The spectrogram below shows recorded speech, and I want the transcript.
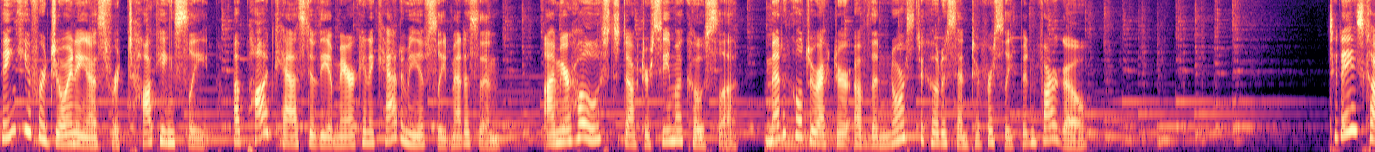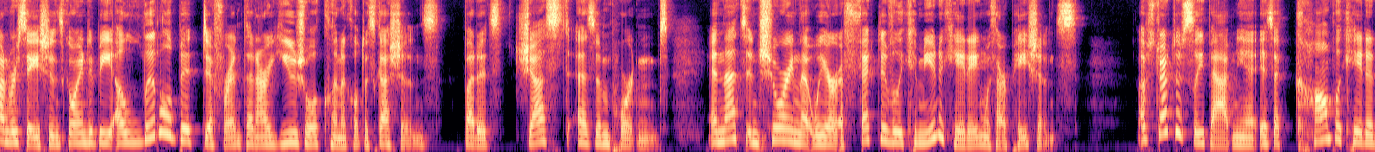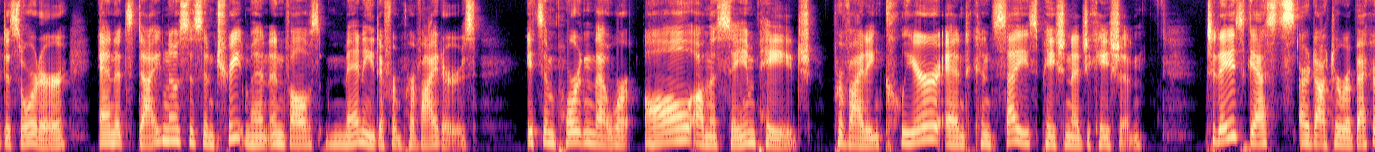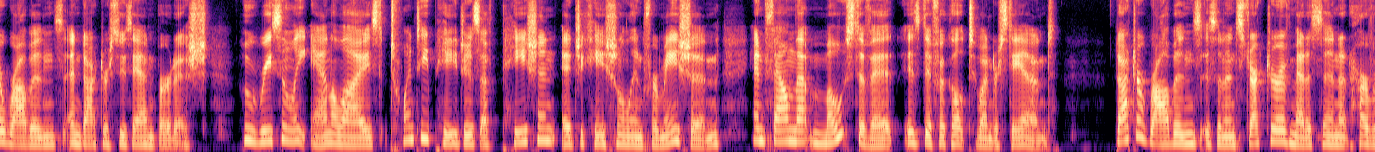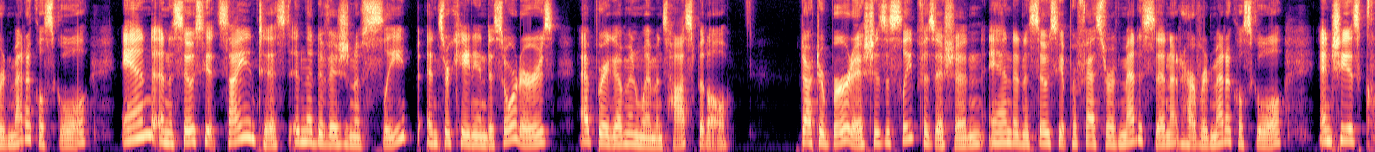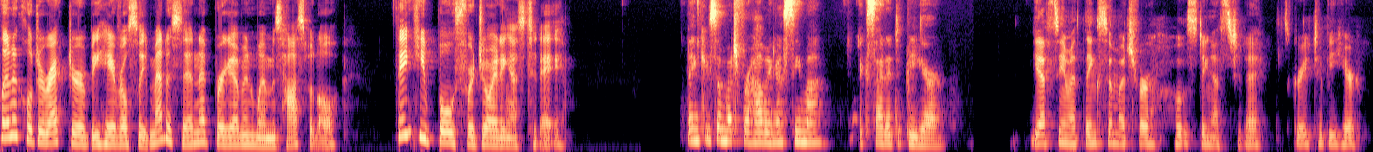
Thank you for joining us for Talking Sleep, a podcast of the American Academy of Sleep Medicine. I'm your host, Dr. Seema Khosla, Medical Director of the North Dakota Center for Sleep in Fargo. Today's conversation is going to be a little bit different than our usual clinical discussions, but it's just as important, and that's ensuring that we are effectively communicating with our patients. Obstructive sleep apnea is a complicated disorder, and its diagnosis and treatment involves many different providers. It's important that we're all on the same page, providing clear and concise patient education. Today's guests are Dr. Rebecca Robbins and Dr. Suzanne Bertisch, who recently analyzed 20 pages of patient educational information and found that most of it is difficult to understand. Dr. Robbins is an instructor of medicine at Harvard Medical School and an associate scientist in the Division of Sleep and Circadian Disorders at Brigham and Women's Hospital. Dr. Bertisch is a sleep physician and an associate professor of medicine at Harvard Medical School, and she is clinical director of behavioral sleep medicine at Brigham and Women's Hospital. Thank you both for joining us today. Thank you so much for having us, Seema. Excited to be here. Yes, Seema, thanks so much for hosting us today great to be here.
